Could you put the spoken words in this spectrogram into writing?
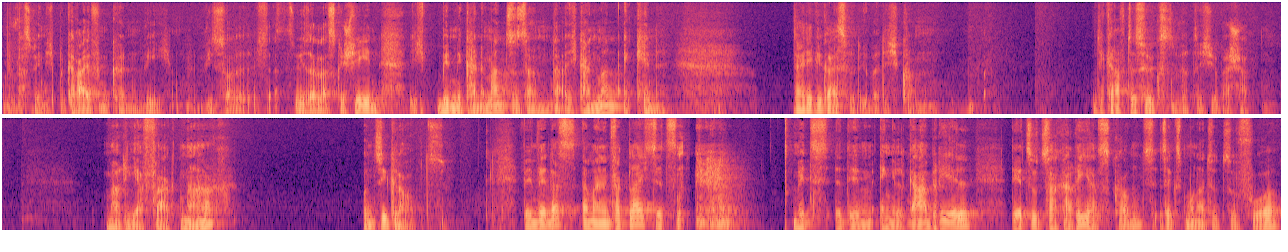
was wir nicht begreifen können. Wie, wie, soll, das, wie soll das geschehen? Ich bin mit keinem Mann zusammen, da ich keinen Mann erkenne. Der Heilige Geist wird über dich kommen. Die Kraft des Höchsten wird dich überschatten. Maria fragt nach und sie glaubt. Wenn wir das einmal in Vergleich setzen mit dem Engel Gabriel, der zu Zacharias kommt, sechs Monate zuvor,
